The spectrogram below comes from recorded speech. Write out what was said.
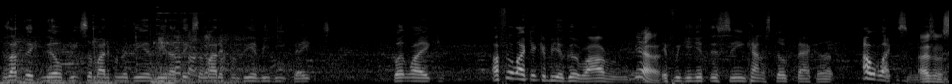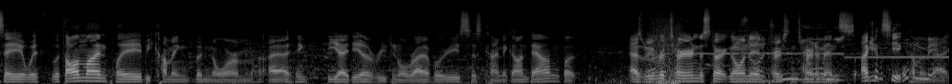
because I think Neil beat somebody from the DMV and I think somebody from DMV beat Bates. But like, I feel like it could be a good rivalry. Yeah. If we could get this scene kind of stoked back up, I would like to see. I was gonna say with with online play becoming the norm, I, I think the idea of regional rivalries has kind of gone down. But as we return to start going to in-person tournaments, I can see it coming back.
